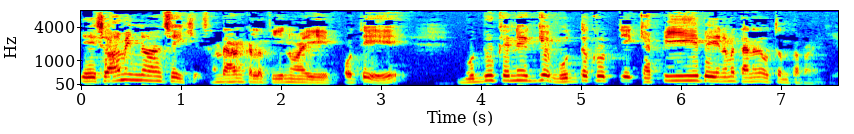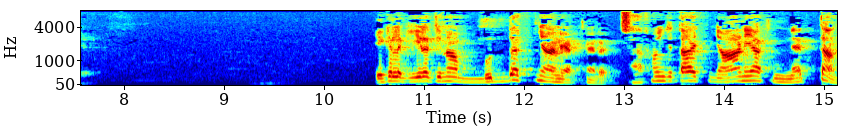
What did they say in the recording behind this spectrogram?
ඒ ස්වාමීන් වහන්සේ සඳහන් කරලා තියෙනවා මේ පොතේ බුදු කෙනෙක්ගේ බුද්ධ කෘත්‍ය කැපී පෙනෙනම තැන උතන තමයි. ඒකල කියලා තිනවා බුද්ධ ඥානයක් නැර සර්වඥතා ඥානයක් නැත්තම්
